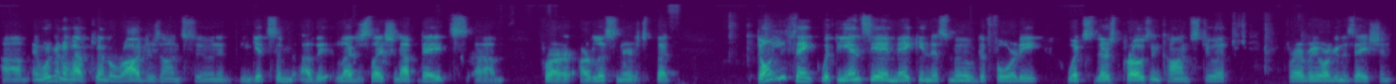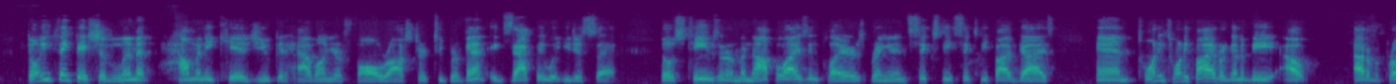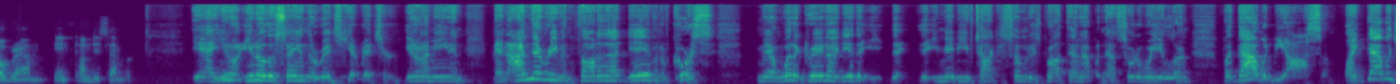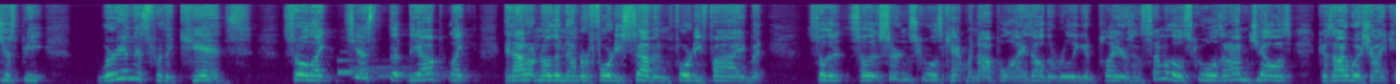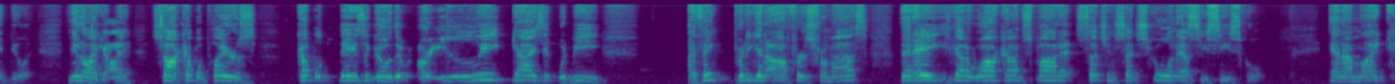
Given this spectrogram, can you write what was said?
Um, and we're going to have Kendall Rogers on soon and, and, get some of the legislation updates um, for our, our listeners. But don't you think with the NCA making this move to 40, which there's pros and cons to it for every organization, don't you think they should limit how many kids you could have on your fall roster to prevent exactly what you just said? Those teams that are monopolizing players, bringing in 60, 65 guys, and 2025 are going to be out out of a program in come December. Yeah, you know, you know the saying, "The rich get richer." You know what I mean? And and I've never even thought of that, Dave. And of course, man, what a great idea that you, that, that you maybe you've talked to someone who's brought that up, and that's sort of where you learn. But that would be awesome. Like that would just be, we're in this for the kids. So like just the the up like, and I don't know the number 47, 45, but so that so that certain schools can't monopolize all the really good players. And some of those schools and i'm jealous because i wish i could do it. You know like i saw a couple players a couple days ago that are elite guys that would be i think pretty good offers from us that hey he's got a walk-on spot at such and such school an sec school. And i'm like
